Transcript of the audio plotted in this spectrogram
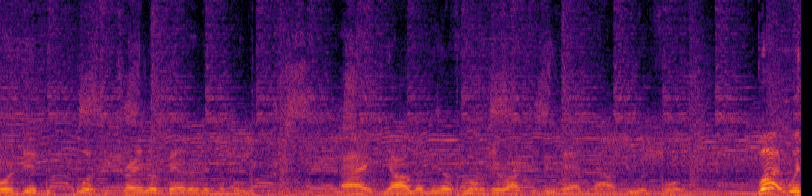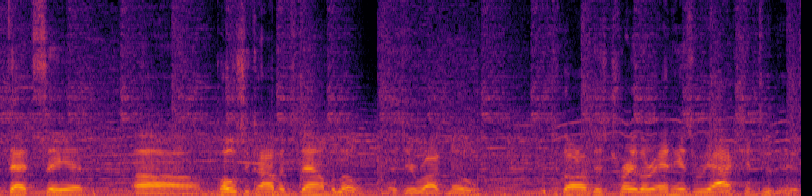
or did was the trailer better than the movie? All right, y'all let me know if you want J-Rocc to do that, and I'll do it for you. But with that said, um, post your comments down below. Let J-Rocc know what you thought of this trailer and his reaction to this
